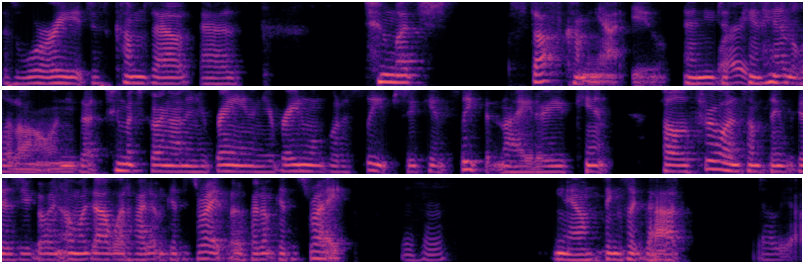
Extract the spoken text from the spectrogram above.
as worry. It just comes out as too much stuff coming at you and you just Right. can't handle it all and you've got too much going on in your brain and your brain won't go to sleep so you can't sleep at night or you can't follow through on something because you're going oh my god what if i don't get this right what if i don't get this right Mhm. you know things like that Oh yeah.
